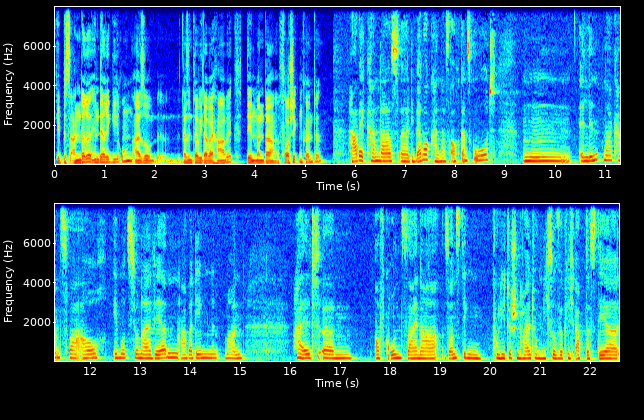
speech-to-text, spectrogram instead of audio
Gibt es andere in der Regierung? Also äh, da sind wir wieder bei Habeck, den man da vorschicken könnte? Habeck kann das, äh, die Baerbock kann das auch ganz gut. Mm, Lindner kann zwar auch emotional werden, aber dem nimmt man halt ähm, aufgrund seiner sonstigen politischen Haltung nicht so wirklich ab, dass der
